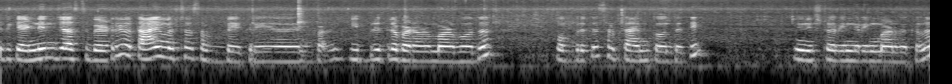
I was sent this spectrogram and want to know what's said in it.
ಇದಕ್ಕೆ ಎಣ್ಣಿನ ಜಾಸ್ತಿ ಬೇಡ್ರಿ ಟೈಮ್ ಅಷ್ಟೇ ಸ್ವಲ್ಪ ಬೇಕು ರೀ ಇಬ್ಬರಿದ್ರೆ ಬಡ ಮಾಡ್ಬೋದು. ಒಬ್ರಿದ್ರೆ ಸ್ವಲ್ಪ ಟೈಮ್ ತೊಗೊತೈತಿ. ನೀವು ಇಷ್ಟು ರಿಂಗ್ ರಿಂಗ್ ಮಾಡಬೇಕಲ್ಲ.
